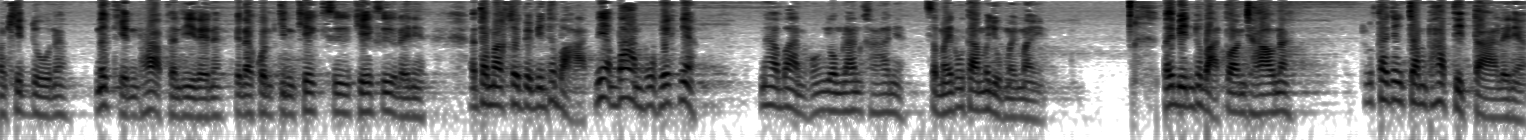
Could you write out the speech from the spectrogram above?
าคิดดูนะ นึกเห็นภาพทันทีเลยนะเวลาคนกินเค้กซื้อเค้กซื้ออะไรเนี่ยอาตมาเคยไปบินทบาทเนี่ย บ้านภูเพกเนี่ย หน้าบ้านของโยมร้านค้าเนี่ย สมัยลวงตามาอยู่ใหม่ ๆ ไปบินทบาทตอนเช้านะลูกตายังจำภาพติดตาเลยเนี่ย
